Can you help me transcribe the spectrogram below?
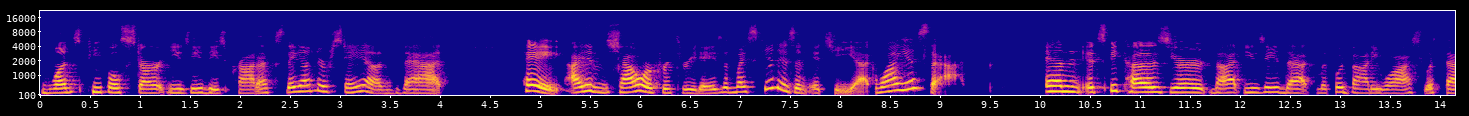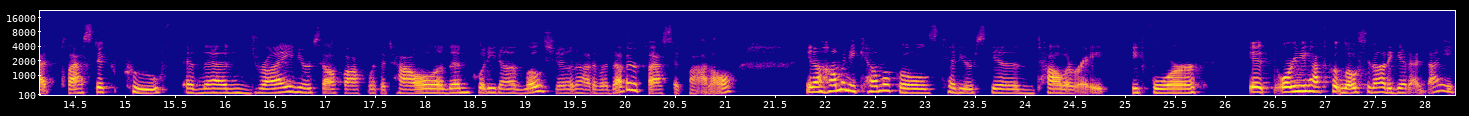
once people start using these products, they understand that hey, I didn't shower for three days and my skin isn't itchy yet. Why is that? And it's because you're not using that liquid body wash with that plastic poof and then drying yourself off with a towel and then putting on lotion out of another plastic bottle. You know, how many chemicals can your skin tolerate before it, or you have to put lotion on again at night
